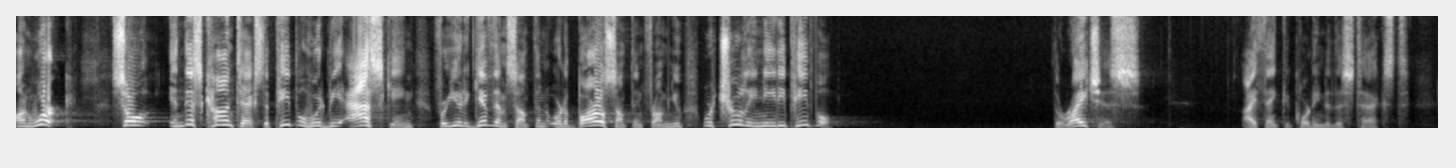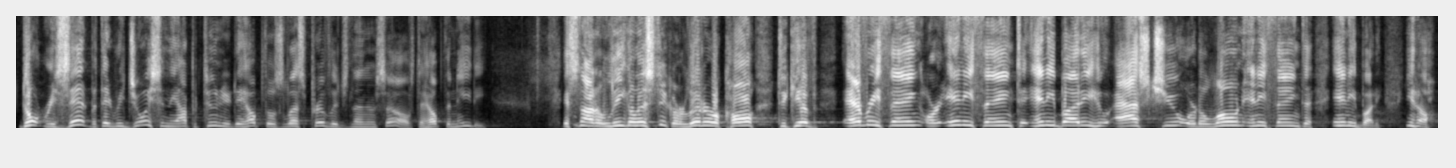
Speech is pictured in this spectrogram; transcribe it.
on work. So, in this context, the people who would be asking for you to give them something or to borrow something from you were truly needy people. The righteous, I think, according to this text, don't resent, but they rejoice in the opportunity to help those less privileged than themselves, to help the needy. It's not a legalistic or literal call to give everything or anything to anybody who asks you or to loan anything to anybody. You know,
